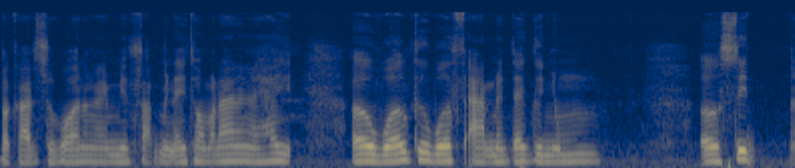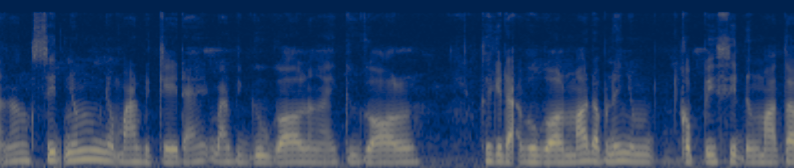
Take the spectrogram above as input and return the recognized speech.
បង្កើត server ហ្នឹងហើយមានសัตว์មានអីធម្មតាហ្នឹងហើយហើយ world គឺ world ស្អាតមែនតើគឺខ្ញុំអឺ seed អាហ្នឹង seed ខ្ញុំខ្ញុំបានពីគេដែរបានពី Google ហ្នឹងហើយ Google គឺគេដាក់ Google មកដល់ពេលនេះខ្ញុំ copy seed ហ្នឹងមកទៅ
